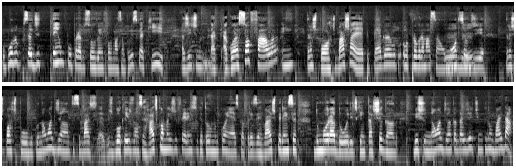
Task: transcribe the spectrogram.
o público precisa de tempo para absorver a informação. Por isso que aqui a gente agora só fala em transporte, baixa a app, pega a programação, monta o seu dia. Transporte público, não adianta. Se baixa- os bloqueios vão ser radicalmente diferentes do que todo mundo conhece para preservar a experiência do morador e de quem está chegando. Bicho, não adianta dar jeitinho que não vai dar.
